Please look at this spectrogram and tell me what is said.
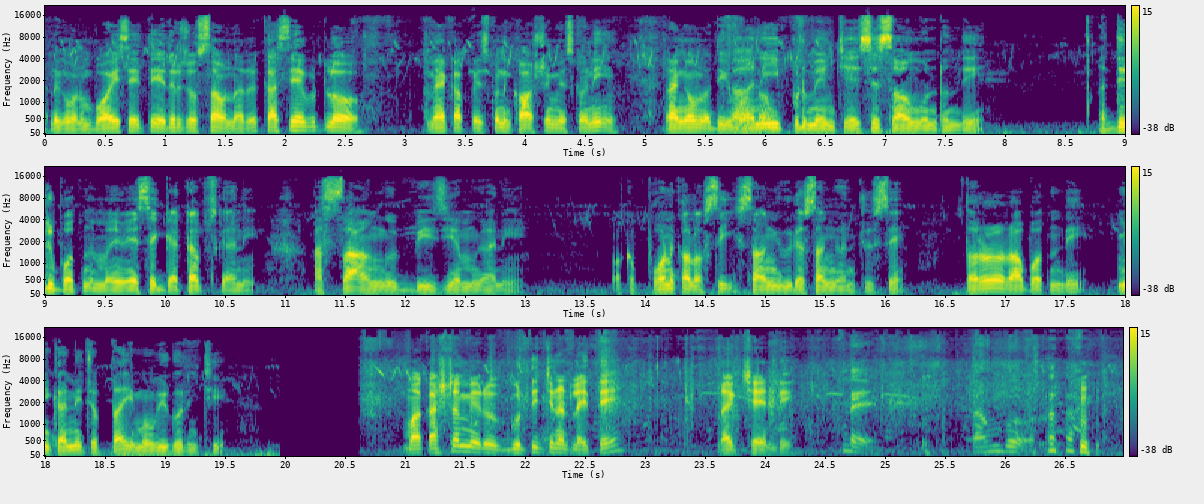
అందుకే మనం బాయ్స్ అయితే ఎదురు చూస్తూ ఉన్నారు. కాసేపట్లో మేకప్ వేసుకొని కాస్ట్యూమ్ వేసుకొని రంగంలో దిగి కానీ ఇప్పుడు మేము చేసే సాంగ్ ఉంటుంది. అద్దరిపోతుంది మేము వేసే గెటప్స్ కానీ ఆ సాంగ్ బీజిఎం కానీ ఒక పూనకాలు వస్తాయి ఈ సాంగ్ వీడియో సాంగ్ అని చూస్తే త్వరలో రాబోతుంది. మీకు అన్నీ చెప్తా ఈ మూవీ గురించి. మా కష్టం మీరు గుర్తించినట్లయితే లైక్ చేయండి. తంబు.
